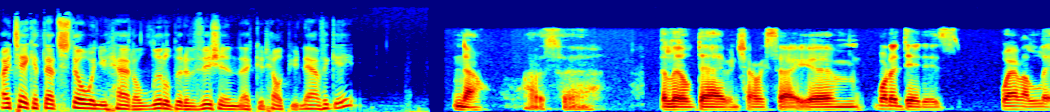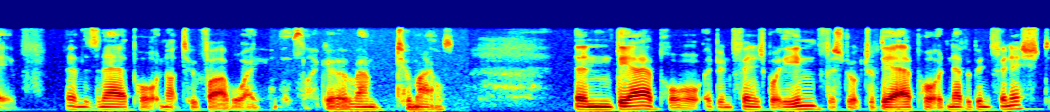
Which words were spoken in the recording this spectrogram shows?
I take it that's still when you had a little bit of vision that could help you navigate? No, I was uh, a little daring, shall we say. Um, what I did is where I live, and there's an airport not too far away. It's like uh, around two miles and the airport had been finished, but the infrastructure of the airport had never been finished.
